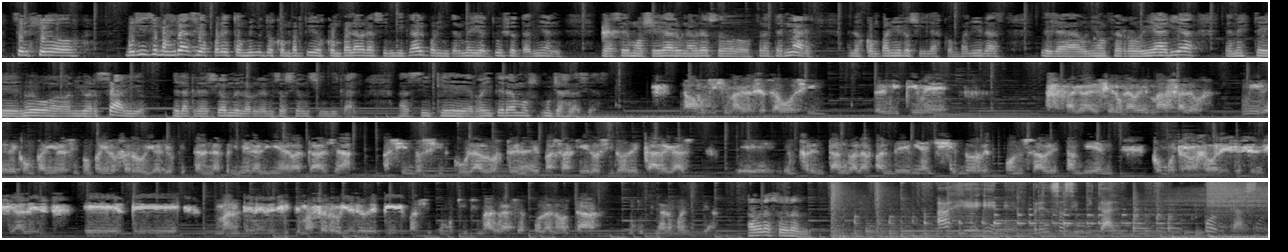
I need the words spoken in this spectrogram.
Sergio, muchísimas gracias por estos minutos compartidos con Palabra Sindical. Por intermedio tuyo también le hacemos llegar un abrazo fraternal los compañeros y las compañeras de la Unión Ferroviaria en este nuevo aniversario de la creación de la organización sindical. Así que reiteramos muchas gracias. No, muchísimas gracias a vos y permitime agradecer una vez más a los miles de compañeras y compañeros ferroviarios que están en la primera línea de batalla haciendo circular los trenes de pasajeros y los de cargas, eh, enfrentando a la pandemia y siendo responsables también como trabajadores esenciales eh, de mantener el sistema ferroviario de pie. Así que muchísimas gracias por la nota y que tengan un buen día. Abrazo grande. AGN, Prensa Sindical, Podcast.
